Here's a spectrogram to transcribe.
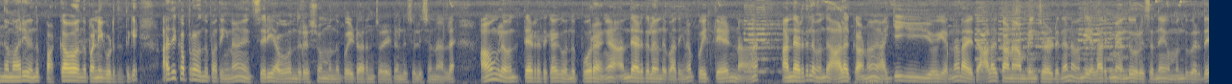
இந்த மாதிரி வந்து பக்காவாக வந்து பண்ணி கொடுத்ததுக்கு அதுக்கப்புறம் வந்து பார்த்திங்கன்னா சரி அவள் வந்து ரிஷம் வந்து போயிட்டு வரேன்னு சொல்லிட்டு வந்து சொல்லி சொன்னால அவங்கள வந்து தேடுறதுக்காக வந்து போகிறாங்க அந்த இடத்துல வந்து பார்த்திங்கன்னா போய் தேடினா அந்த இடத்துல வந்து ஆளை காணும். ஐயோ என்னடா இது ஆளை காணும் அப்படின்னு சொல்லிட்டு தானே வந்து எல்லாருக்குமே வந்து ஒரு சந்தேகம் வந்து வருது.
